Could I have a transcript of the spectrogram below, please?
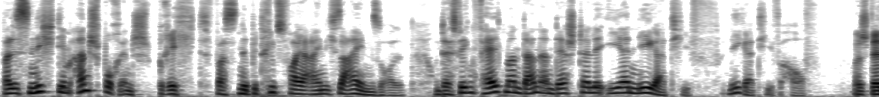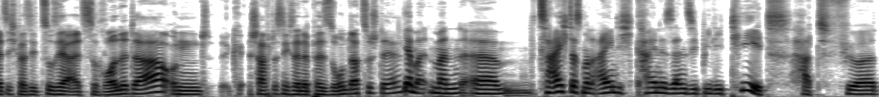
weil es nicht dem Anspruch entspricht, was eine Betriebsfeier eigentlich sein soll. Und deswegen fällt man dann an der Stelle eher negativ, negativ auf. Man stellt sich quasi zu sehr als Rolle dar und schafft es nicht, seine Person darzustellen? Ja, man, man ähm, zeigt, dass man eigentlich keine Sensibilität hat für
